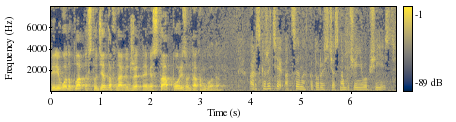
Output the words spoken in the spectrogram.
перевода платных студентов на бюджетные места по результатам года. А расскажите о ценах, которые сейчас на обучение вообще есть.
